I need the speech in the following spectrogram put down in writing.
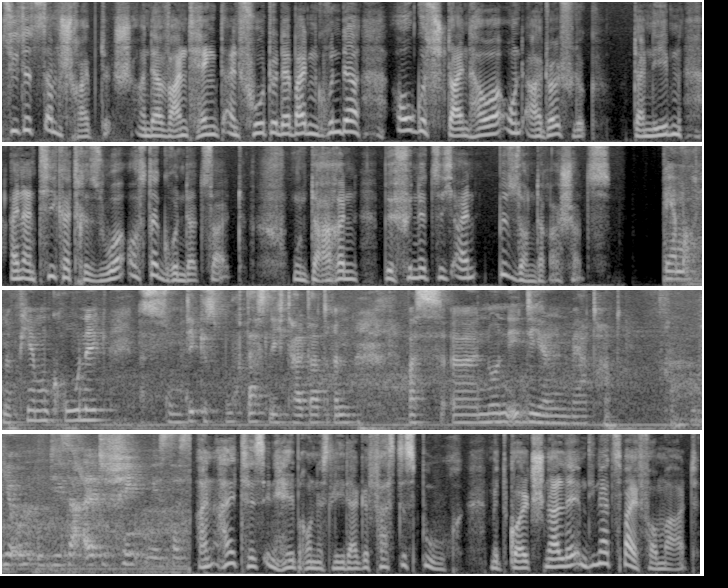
Sie sitzt am Schreibtisch. An der Wand hängt ein Foto der beiden Gründer August Steinhauer und Adolf Lück. Daneben ein antiker Tresor aus der Gründerzeit. Und darin befindet sich ein besonderer Schatz. Wir haben auch eine Firmenchronik. Das ist so ein dickes Buch, das liegt halt da drin, was äh, nur einen ideellen Wert hat. Hier unten dieser alte Schinken ist das. Ein altes, in hellbraunes Leder gefasstes Buch mit Goldschnalle im DIN A2-Format,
